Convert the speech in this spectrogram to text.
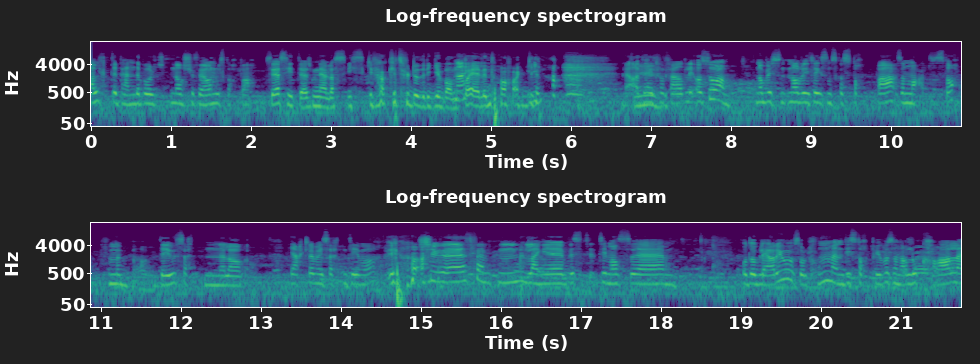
alt depender på når sjåføren vil stoppe. Så jeg sitter her som en jævla svisk. Jeg har ikke turt å drikke vann Nei. på hele dagen. Ja, det er helt forferdelig. Og så, når, bussen, når de liksom skal stoppe, sånn matstopp For vi, det er jo 17 eller jækla mye 17 timer. Ja. 20-15 lange busstimers eh, Og da blir det jo sulten, men de stopper jo på sånne lokale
